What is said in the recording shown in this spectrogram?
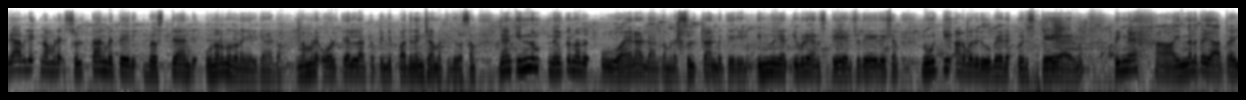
രാവിലെ നമ്മുടെ സുൽത്താൻ ബത്തേരി ബസ് സ്റ്റാൻഡ് ഉണർന്നു തുടങ്ങിയിരിക്കുകയാണ് കേട്ടോ. നമ്മുടെ ഓൾ കേരള ട്രിപ്പിന്റെ പതിനഞ്ചാമത്തെ ദിവസം. ഞാൻ ഇന്നും നിൽക്കുന്നത് വയനാട്ടിലാണ് നമ്മുടെ സുൽത്താൻ ബത്തേരിയിൽ. ഇന്ന് ഞാൻ ഇവിടെയാണ് സ്റ്റേ അടിച്ചത്. ഏകദേശം നൂറ്റി അറുപത് രൂപയുടെ ഒരു സ്റ്റേ ആയിരുന്നു. പിന്നെ ഇന്നലത്തെ യാത്രയിൽ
